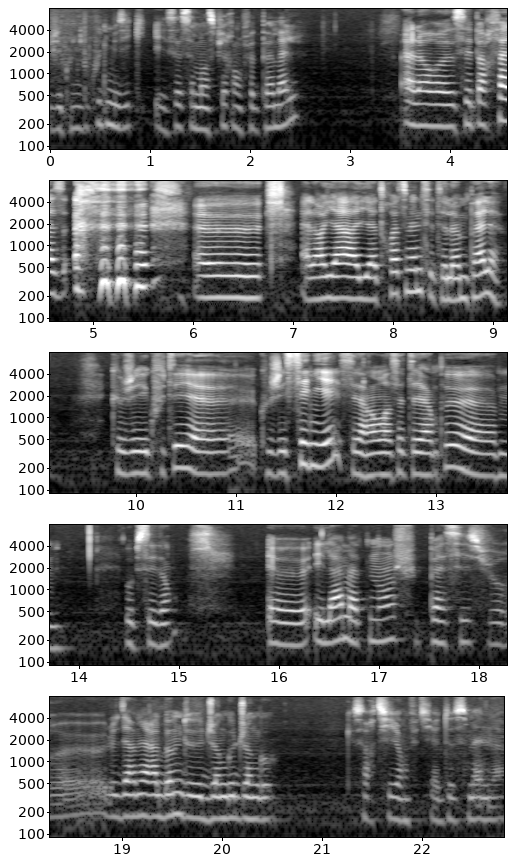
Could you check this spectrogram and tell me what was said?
J'écoute beaucoup de musique et ça, ça m'inspire en fait pas mal. Alors, euh, c'est par phase. euh, alors, il y a, y a, trois semaines, c'était L'Homme Pâle que j'ai écouté, euh, que j'ai saigné. C'était un peu euh, obsédant. et là, maintenant, je suis passée sur le dernier album de Django Django, qui est sorti en fait il y a deux semaines, là,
